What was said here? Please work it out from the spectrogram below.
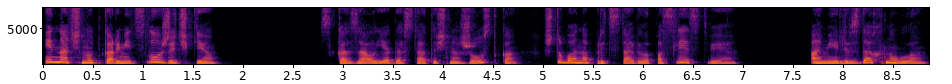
и начнут кормить с ложечки». Сказал я достаточно жестко, чтобы она представила последствия. Амелия вздохнула.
